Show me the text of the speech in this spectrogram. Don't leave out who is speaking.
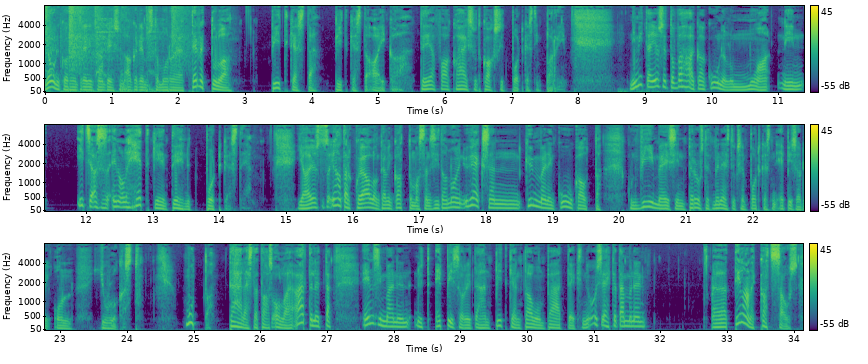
Speaker 1: Jouni Korhonen Training Foundation Academista moro ja tervetuloa pitkästä, pitkästä aikaa TFA 820 podcastin pariin. Nimittäin jos et ole vähän aikaa kuunnellut mua, niin itse asiassa en ole hetkeen tehnyt podcasteja. Ja jos tuossa ihan tarkkoja allon kävin katsomassa, niin siitä on noin 90 kuukautta, kun viimeisin Perusteet menestyksen podcastin episodi on julkaistu. Mutta täällä sitä taas ollaan. Ja ajattelin, että ensimmäinen nyt episodi tähän pitkän tauon päätteeksi, niin olisi ehkä tämmöinen tilannekatsaus.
